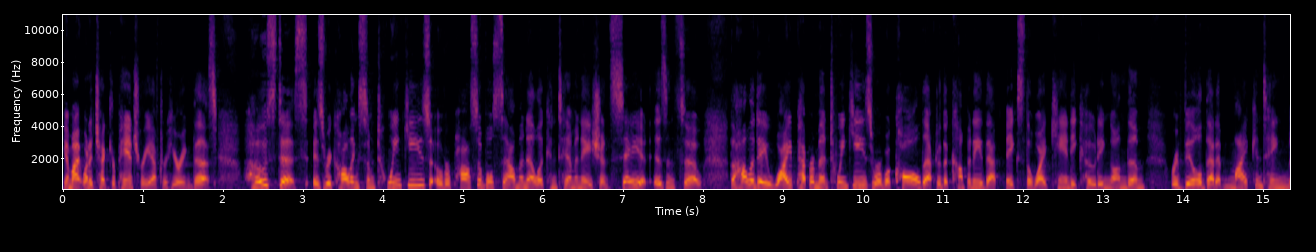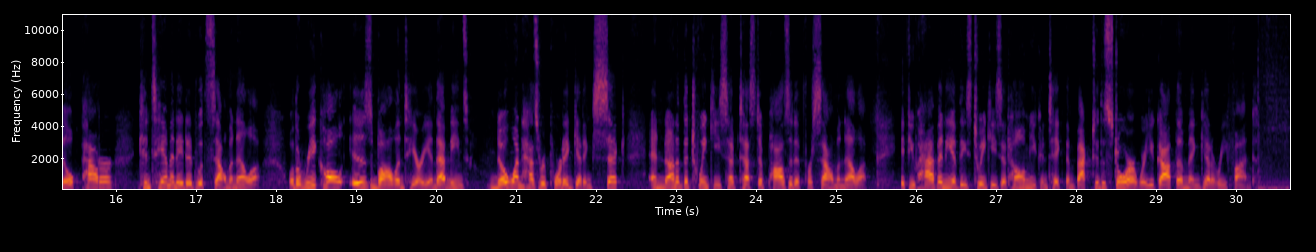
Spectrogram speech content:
You might want to check your pantry after hearing this. Hostess is recalling some Twinkies over possible salmonella contamination. Say it isn't so. The holiday white peppermint Twinkies were recalled after the company that makes the white candy coating on them revealed that it might contain milk powder contaminated with salmonella. Well, the recall is voluntary, and that means no one has reported getting sick, and none of the Twinkies have tested positive for salmonella. If you have any of these Twinkies at home, you can take them back to the store where you got them and get a refund.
